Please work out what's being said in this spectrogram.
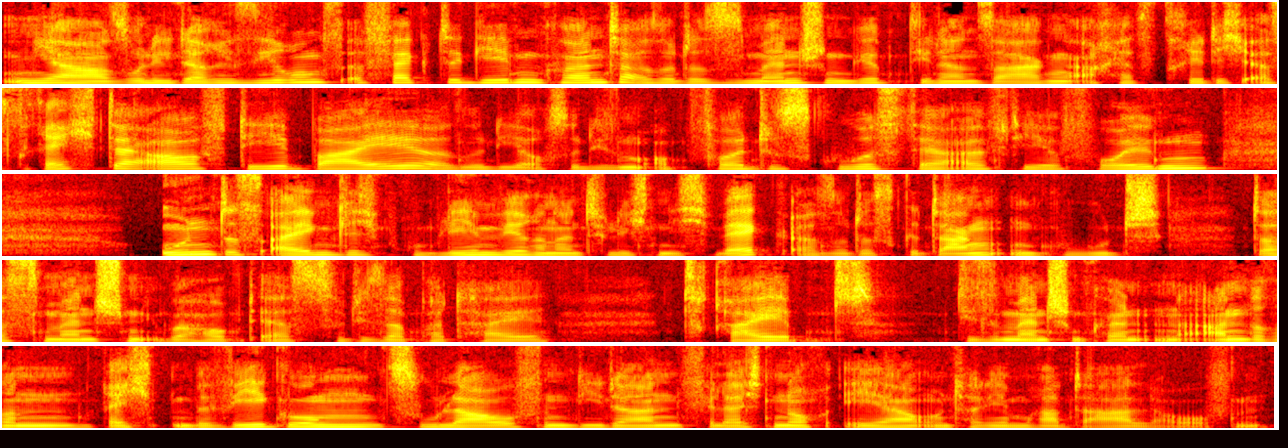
ja, Solidarisierungseffekte geben könnte. Also dass es Menschen gibt, die dann sagen, ach, jetzt trete ich erst recht der AfD bei, also die auch so diesem Opferdiskurs der AfD folgen. Und das eigentliche Problem wäre natürlich nicht weg, also das Gedankengut, das Menschen überhaupt erst zu dieser Partei treibt. Diese Menschen könnten anderen rechten Bewegungen zulaufen, die dann vielleicht noch eher unter dem Radar laufen.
